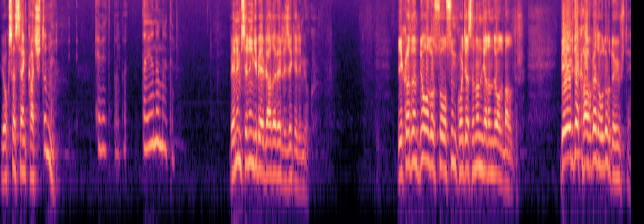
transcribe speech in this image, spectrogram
yoksa sen kaçtın mı? Evet baba. Dayanamadım. Benim senin gibi evlada verilecek elim yok. Bir kadın ne olursa olsun kocasının yanında olmalıdır. Bir evde kavga da olur dövüş de.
